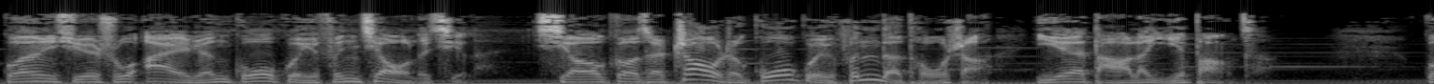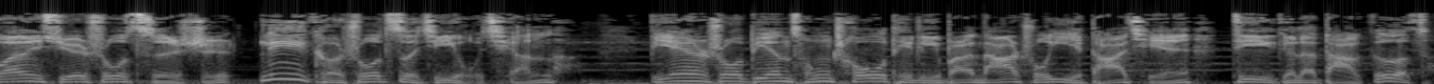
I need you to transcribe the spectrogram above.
关学书爱人郭桂芬叫了起来。小个子照着郭桂芬的头上也打了一棒子。关学书此时立刻说自己有钱了，边说边从抽屉里边拿出一沓钱递给了大个子。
